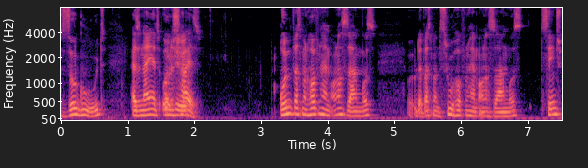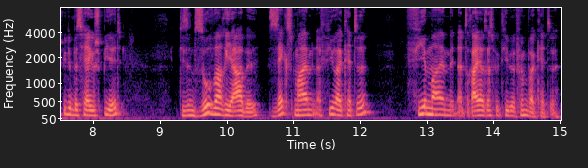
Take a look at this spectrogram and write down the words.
so gut. Also nein, jetzt ohne Okay. Scheiß. Und was man Hoffenheim auch noch sagen muss, oder was man zu Hoffenheim auch noch sagen muss, zehn Spiele bisher gespielt, die sind so variabel. Sechsmal mit einer Viererkette, viermal mit einer Dreier- respektive Fünferkette.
